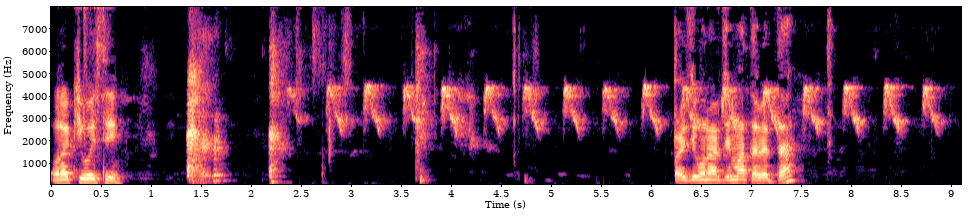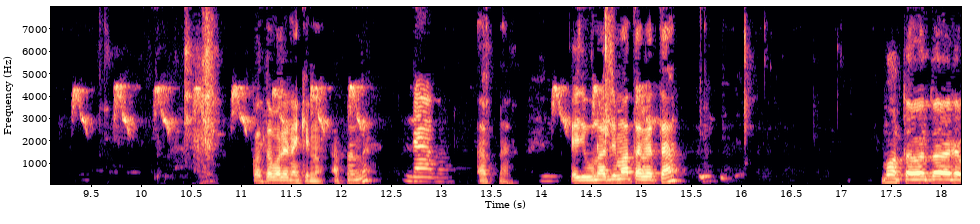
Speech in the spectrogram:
ওনার কি হয়েছে? ওই যে ওনার যে মাথা ব্যথা কথা বলে না? কেন আপনার না? আপনার। এই যে ওনার যে মাথা ব্যথা? মাথা ব্যথা এটা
